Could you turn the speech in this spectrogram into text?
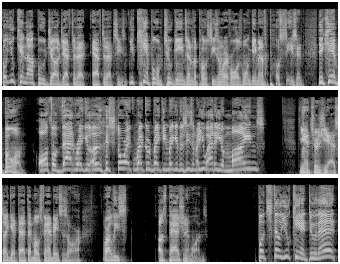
but you cannot boo Judge after that after that season. You can't boo him two games into the postseason, whatever it was, one game into the postseason. You can't boo him off of that regular uh, historic record breaking regular season. Are you out of your minds? The answer is yes. I get that. That most fan bases are, or at least us passionate ones. But still, you can't do that.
